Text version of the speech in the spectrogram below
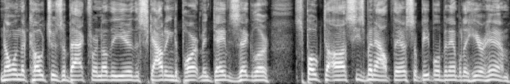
Knowing the coaches are back for another year, the scouting department. Dave Ziegler spoke to us. He's been out there, so people have been able to hear him.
